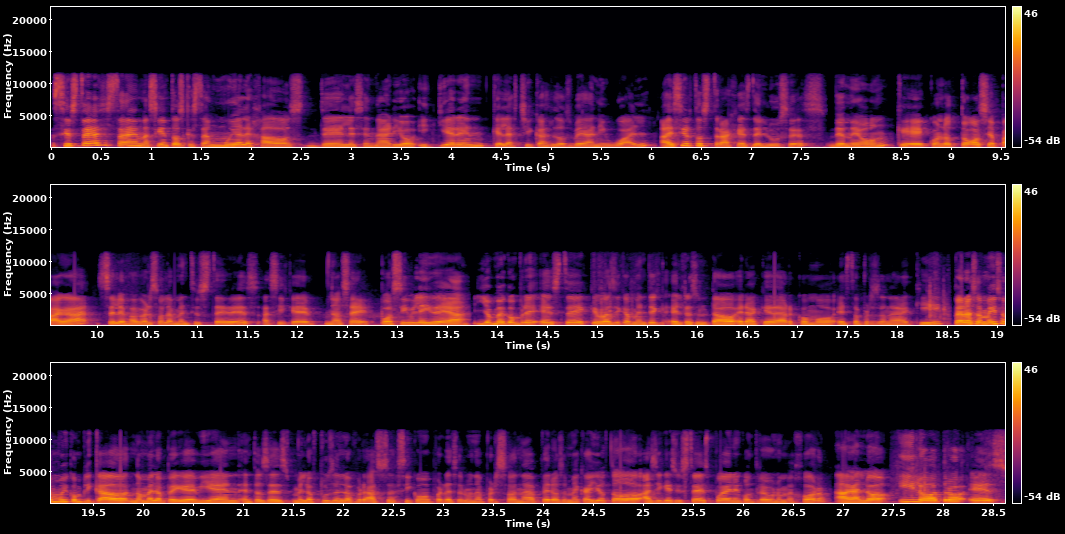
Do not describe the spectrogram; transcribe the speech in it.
Si ustedes están en asientos que están muy alejados del escenario y quieren que las chicas los vean igual, hay ciertos trajes de luces de neón que cuando todo se apaga se les va a ver solamente ustedes, así que no sé, posible idea. Yo me compré este que básicamente el resultado era quedar como esta persona de aquí, pero se me hizo muy complicado, no me lo pegué bien, entonces me los puse en los brazos así como para ser una persona, pero se me cayó todo, así que si ustedes pueden encontrar uno mejor, háganlo. Y lo otro es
